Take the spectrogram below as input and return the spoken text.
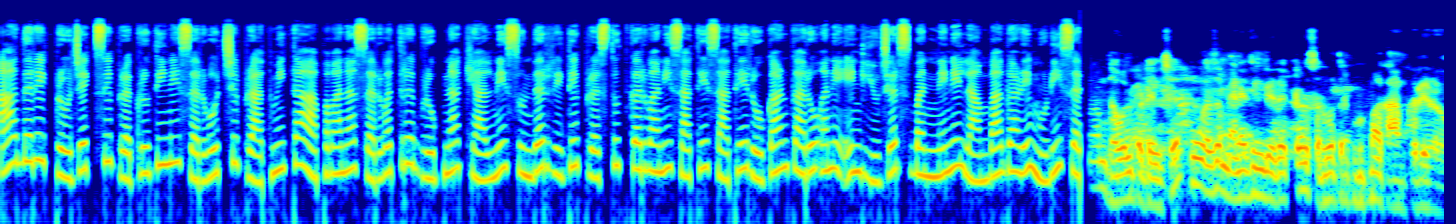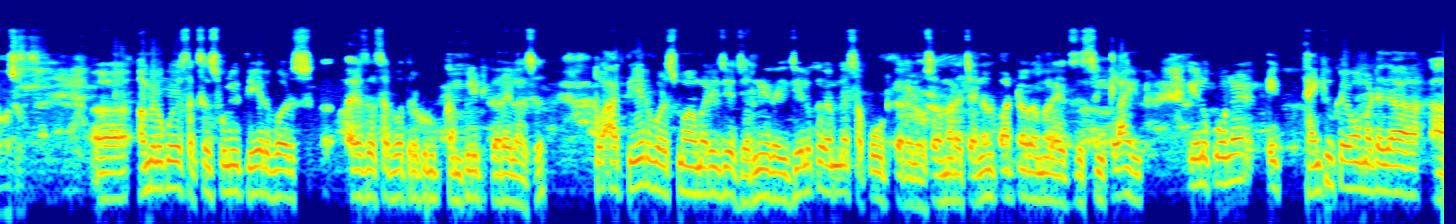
આ દરેક પ્રોજેક્ટ્સે પ્રકૃતિને સર્વોચ્ચ પ્રાથમિકતા આપવાના સર્વત્ર ગ્રુપના ખ્યાલને સુંદર રીતે પ્રસ્તુત કરવાની સાથે સાથે રોકાણકારો અને એન્ડ યુઝર્સ બંનેને લાંબા ગાળે મૂડી નામ ધવલ પટેલ છે. હું એઝ અ મેનેજિંગ ડિરેક્ટર સર્વત્ર ગ્રુપમાં કામ કરી રહ્યો છું. અમે લોકોએ સક્સેસફુલી તેર વર્ષ એઝ અ સર્વત્ર ગ્રુપ કમ્પ્લીટ કરેલા છે. તો આ તેર વર્ષમાં અમારી જે જર્ની રહી, જે લોકો એમને સપોર્ટ કરેલો છે, અમારા ચેનલ પાર્ટનર અમારા એક્ઝિસ્ટિંગ ક્લાયન્ટ એ લોકોને એક થેન્ક યુ કહેવા માટે જ આ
